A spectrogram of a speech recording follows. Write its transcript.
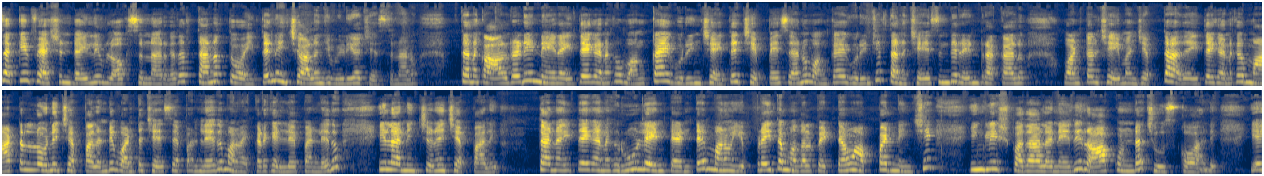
సఖీ ఫ్యాషన్ డైలీ వ్లాగ్స్ ఉన్నారు కదా తనతో అయితే నేను ఛాలెంజ్ వీడియో చేస్తున్నాను. తనకు ఆల్రెడీ నేనైతే గనక వంకాయ గురించి అయితే చెప్పేశాను. వంకాయ గురించి తను చేసింది రెండు రకాలు. వంటలు చేయమని చెప్తే అదైతే గనక మాటల్లోనే చెప్పాలండి. వంట చేసే పని లేదు మనం ఎక్కడికి వెళ్ళే పని లేదు. ఇలా నుంచోనే చెప్పాలి. తనైతే కనుక రూల్ ఏంటంటే మనం ఎప్పుడైతే మొదలు పెట్టామో అప్పటి నుంచి ఇంగ్లీష్ పదాలు అనేది రాకుండా చూసుకోవాలి. ఏ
